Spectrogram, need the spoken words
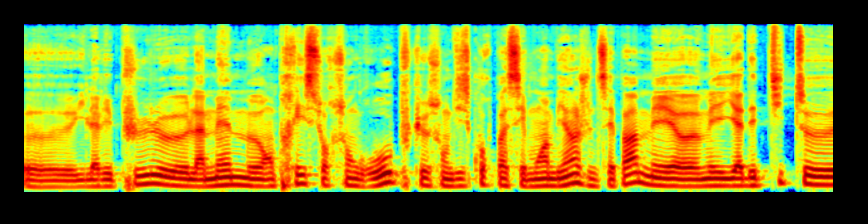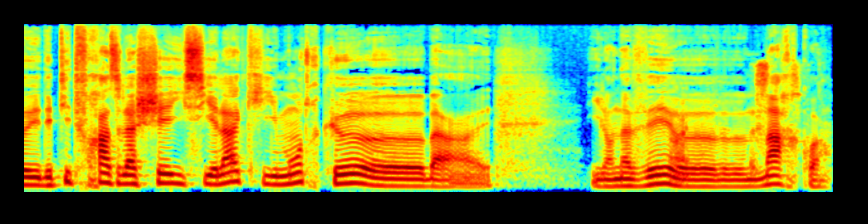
euh, il avait plus le- la même emprise sur son groupe, que son discours passait moins bien, je ne sais pas, mais euh, mais il y a des petites euh, des petites phrases lâchées ici et là qui montrent que ben il en avait Ouais. marre quoi.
